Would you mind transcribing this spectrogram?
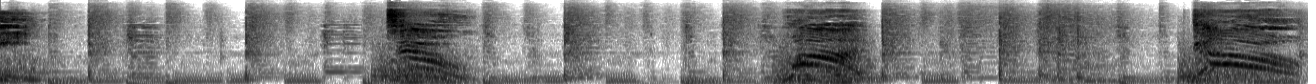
Three, two, one, go!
